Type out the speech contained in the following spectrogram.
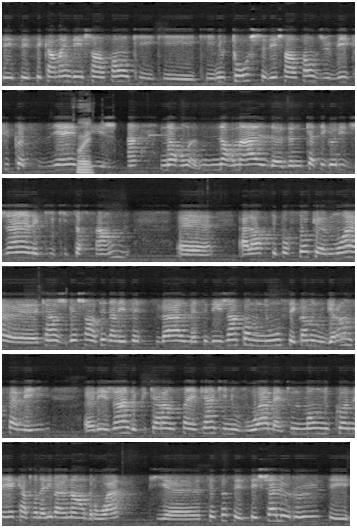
c'est, c'est, c'est quand même des chansons qui, qui, qui nous touchent, c'est des chansons du vécu quotidien Oui. des gens nor- normal d'une catégorie de gens là, qui, qui se ressemblent. Euh, alors, c'est pour ça que moi, euh, quand je vais chanter dans les festivals, mais c'est des gens comme nous, c'est comme une grande famille. Euh, les gens, depuis 45 ans qui nous voient, ben, tout le monde nous connaît quand on arrive à un endroit. Puis, euh, c'est ça, c'est chaleureux, c'est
